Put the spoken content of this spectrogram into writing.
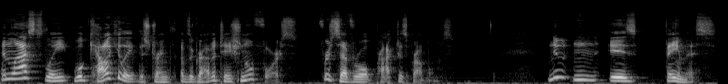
And lastly, we'll calculate the strength of the gravitational force for several practice problems. Newton is famous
